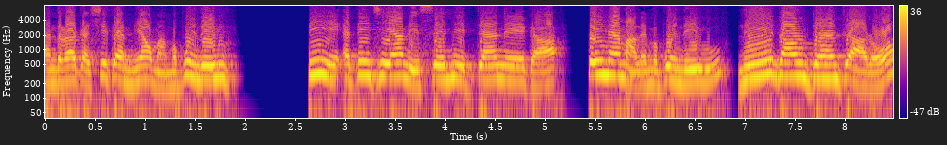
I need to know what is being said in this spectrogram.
အန္တရာကတ်ရှစ်ကတ်မြောက်မှာမပွင့်သေးဘူး။ပြီးရင်အတင်ချေကနေ10နှစ်တန်းတဲ့က တိန်းတန်းမှလည်းမပွင့်သေးဘူး4000တန်းကြတော့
